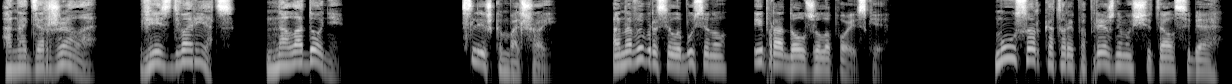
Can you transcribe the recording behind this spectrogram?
Она держала весь дворец на ладони слишком большой. Она выбросила бусину и продолжила поиски. Мусор, который по-прежнему считал себя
